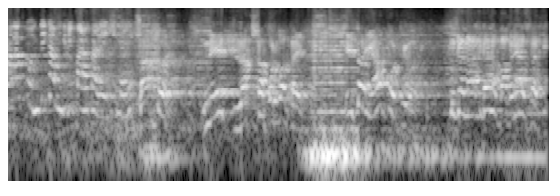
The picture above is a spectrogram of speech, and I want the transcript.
मला कोणती कामगिरी पार पाडायची आहे? सांगतोय नीट लक्षपूर्वक आहे तर या कोठीवर? तुझ्या नाचगाणं बघण्यासाठी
